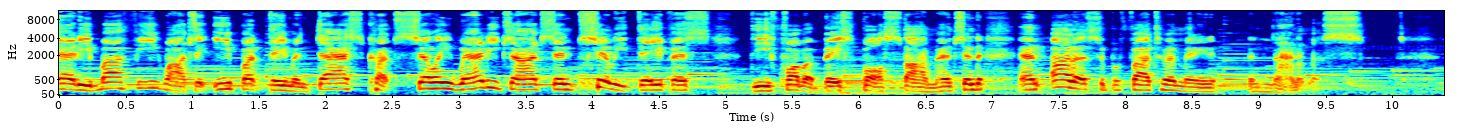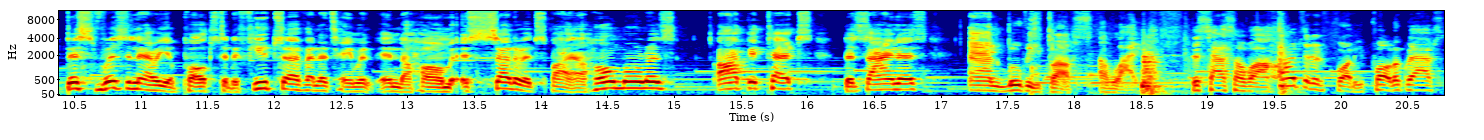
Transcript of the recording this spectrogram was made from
Eddie Murphy, Roger Ebert, Damon Dash, Curt Schilling, Randy Johnson, Chili Davis, the former baseball star mentioned, and others who prefer to remain anonymous. This visionary approach to the future of entertainment in the home is sure to inspire homeowners, architects, designers, and movie buffs alike. This has over 140 photographs.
